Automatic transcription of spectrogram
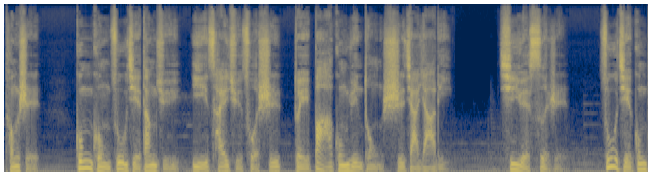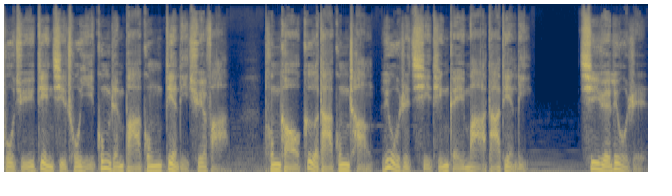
同时，公共租界当局已采取措施对罢工运动施加压力。七月四日，租界工部局电气处以工人罢工电力缺乏，通告各大工厂六日起停给马达电力。七月六日，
